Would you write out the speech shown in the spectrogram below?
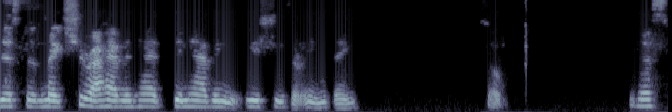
just to make sure I haven't had didn't have any issues or anything. So that's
